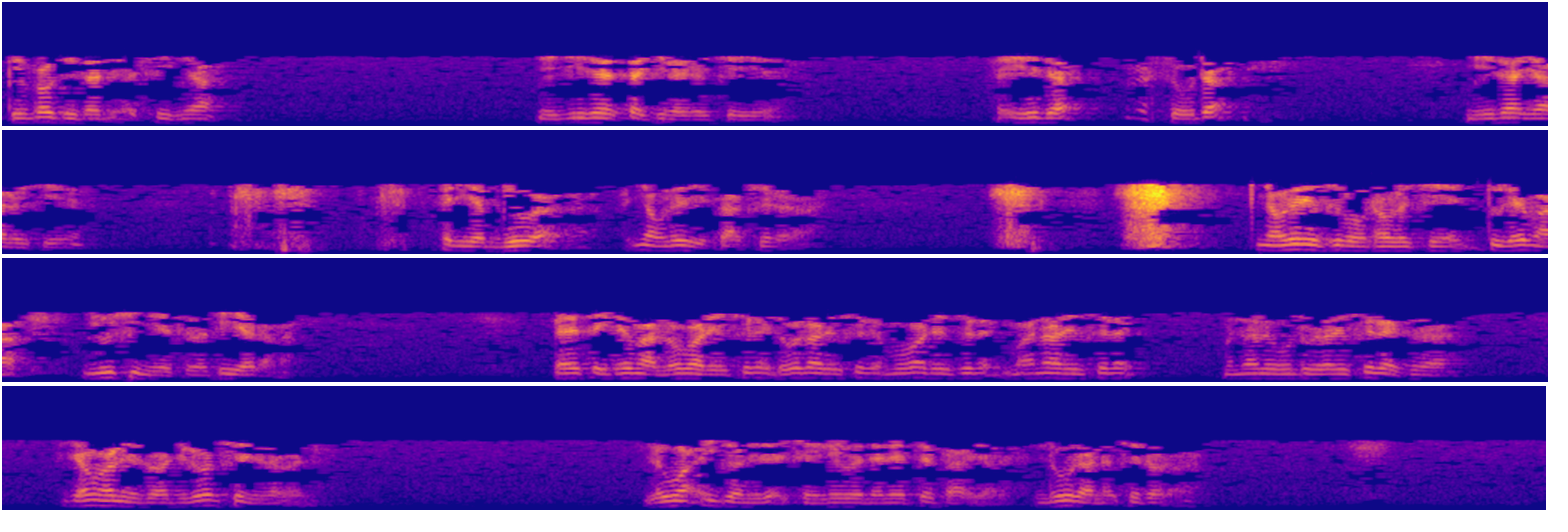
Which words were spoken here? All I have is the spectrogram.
ဒီပုဂ္ဂိတတဲ့အစီများ ညီကြီးတဲ့ဆက်ကြည့်လိုက်လို့ရှိရင်အေးဓာတ်ဆိုဓာတ်မြေဓာတ်ရလို့ရှိရင်အဲ့ဒီမျိုးကအညောင်လေးတွေစဖြစ်လာတာညောင်လေးတွေဖြစ်ပုံထောက်လို့ရှိရင်သူ့ထဲမှာမျိုးရှိနေဆိုတော့သိရတာပါအဲစိတ်ထဲမှာလောဘတွေဖြစ်လိုက်ဒေါသတွေဖြစ်လိုက်မောဟတွေဖြစ်လိုက်မာနတွေဖြစ်လိုက်မနှလုံးတူတွေဖြစ်လိုက်ဆိုတာအကြောင်းအလေးဆိုတော့ဒီလိုဖြစ်နေတာပဲ လုံးဝအိပ်ကျော်နေတဲ့အချိန်လေးပဲနည်းနည်းတက်တာရတယ်နိုးတာနဲ့ဖြစ်တော့တာ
